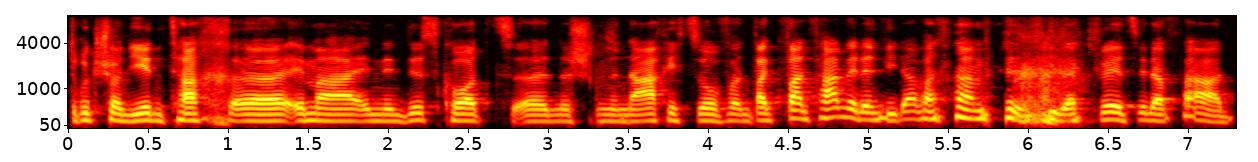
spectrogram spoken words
drücke schon jeden Tag äh, immer in den Discord äh, eine, eine Nachricht so von, wann, wann fahren wir denn wieder? Wann fahren wir denn wieder? Ich will jetzt wieder fahren.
